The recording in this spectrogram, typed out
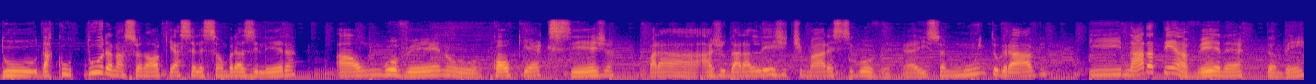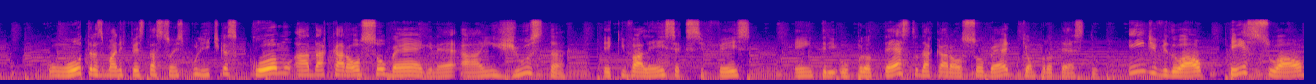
do, da cultura nacional que é a seleção brasileira a um governo qualquer que seja para ajudar a legitimar esse governo. Né? Isso é muito grave e nada tem a ver, né, também com outras manifestações políticas como a da Carol Solberg, né? A injusta equivalência que se fez entre o protesto da Carol Solberg, que é um protesto individual, pessoal,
